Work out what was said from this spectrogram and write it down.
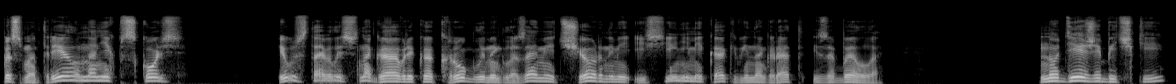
Посмотрела на них вскользь, и уставилась на Гаврика круглыми глазами, черными и синими, как виноград Изабелла. «Ну, где же бички?»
